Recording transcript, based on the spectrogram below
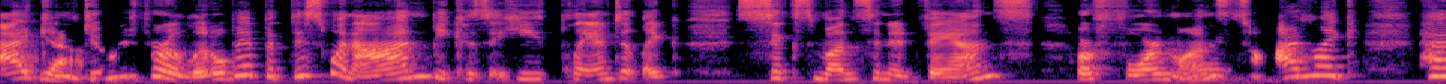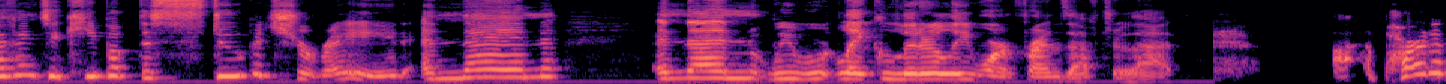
I can yeah. do it for a little bit, but this went on because he planned it like six months in advance or four months. Right. So I'm like having to keep up this stupid charade, and then, and then we were like literally weren't friends after that uh, part of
